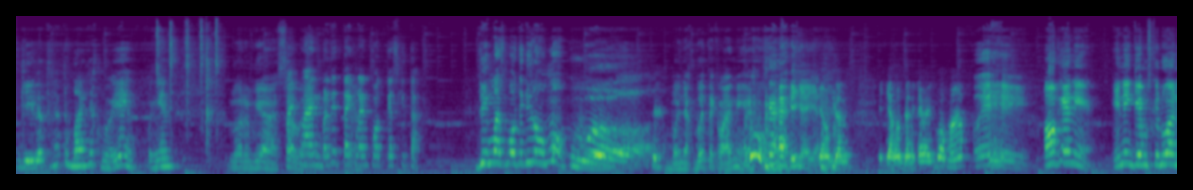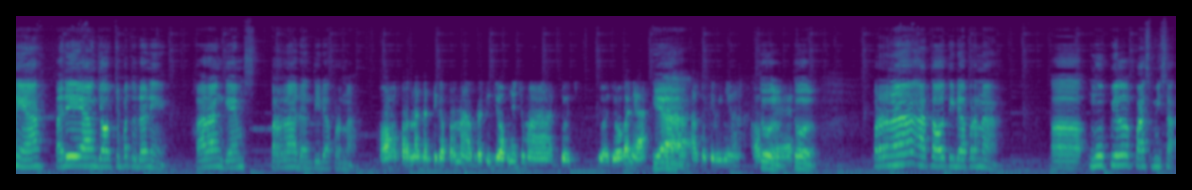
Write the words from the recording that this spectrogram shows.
gila ternyata banyak loh ya yang pengen Luar biasa loh. tagline berarti tagline podcast kita. Dimas mau jadi Romo. Uh. Wah. Banyak banget tagline-nya ya. Aduh, Iya iya. jangan bilang eh, jangan bilang cewek gua maaf. Oke nih, ini games kedua nih ya. Tadi yang jawab cepat udah nih. Sekarang games pernah dan tidak pernah. Oh pernah dan tidak pernah, berarti jawabnya cuma dua, dua jawaban ya? Iya. Satu pilihnya. Oke. Betul, betul. Pernah atau tidak pernah? Eh, ngupil pas misa.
